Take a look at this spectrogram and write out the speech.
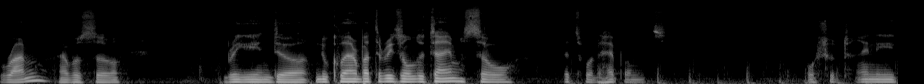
run. I was uh, bringing the nuclear batteries all the time, so that's what happens. Or should I need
